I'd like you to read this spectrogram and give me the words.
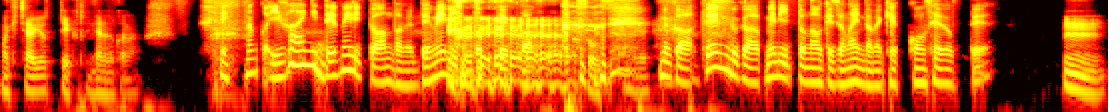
負けちゃうよっていうことになるのかな。え、なんか意外にデメリットあんだね。デメリットっていうか。そうですね。なんか全部がメリットなわけじゃないんだね、結婚制度って。うん。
